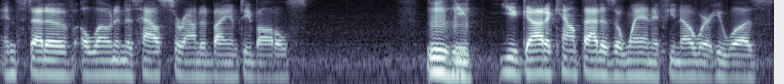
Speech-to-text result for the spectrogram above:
instead of alone in his house, surrounded by empty bottles Mm-hmm. you you got to count that as a win if you know where he was.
